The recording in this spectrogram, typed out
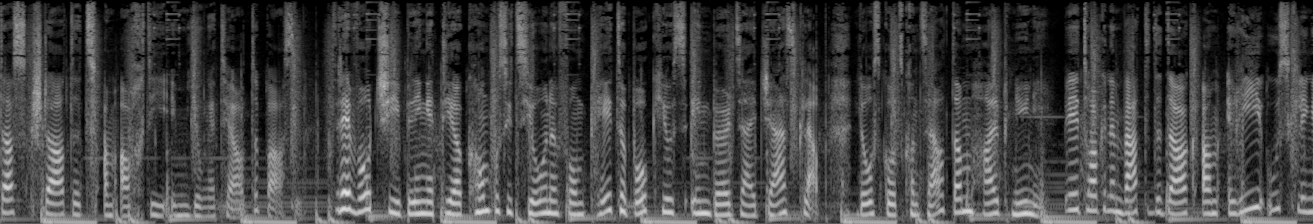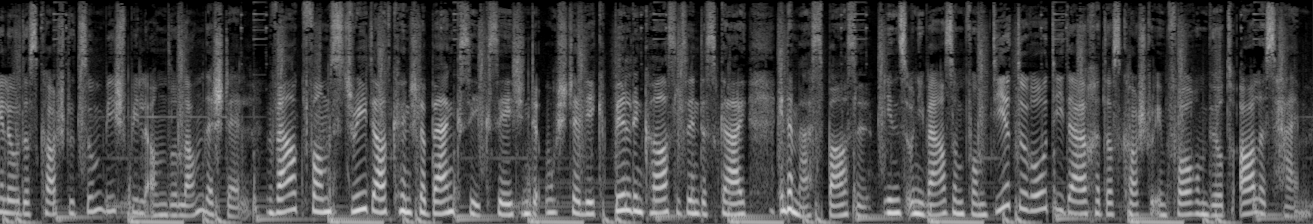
das startet am 8. im Jungen Theater Basel. Tre Voci bringen dir Kompositionen von Peter Bocchius in Birdseye Jazz Club. Los geht's Konzert am halb neun. Bei trockenem Wetter den Tag am Rhein ausklingen lassen, das kannst du zum Beispiel an der Landestelle. Werk vom Street Art Künstler Banksy siehst in der Ausstellung Building Castles in the Sky in der Messe Basel. Ins Universum vom Dieter Roth eintauchen, das kannst du im Forum Wird alles heim.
